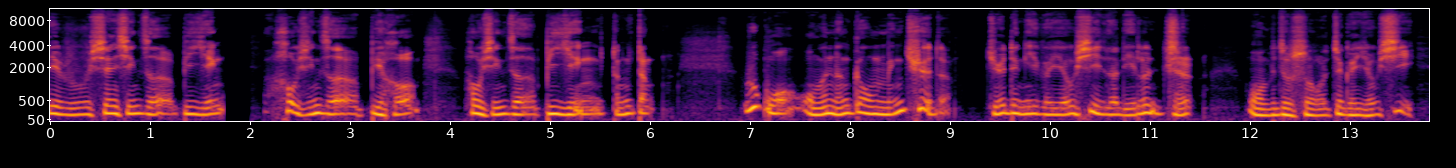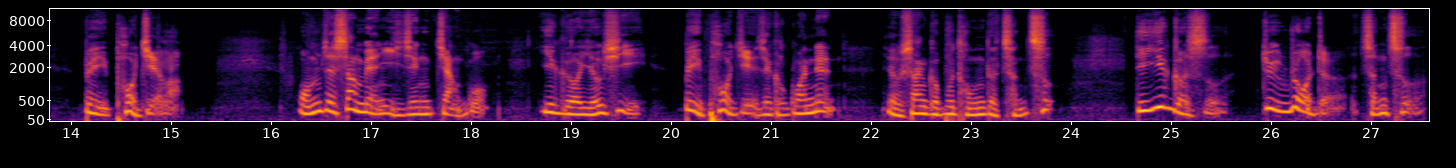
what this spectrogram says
例如先行者必赢，后行者必和，后行者必赢等等。如果我们能够明确的决定一个游戏的理论值，我们就说这个游戏被破解了。我们在上面已经讲过，一个游戏被破解这个观念有三个不同的层次。第一个是最弱的层次。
